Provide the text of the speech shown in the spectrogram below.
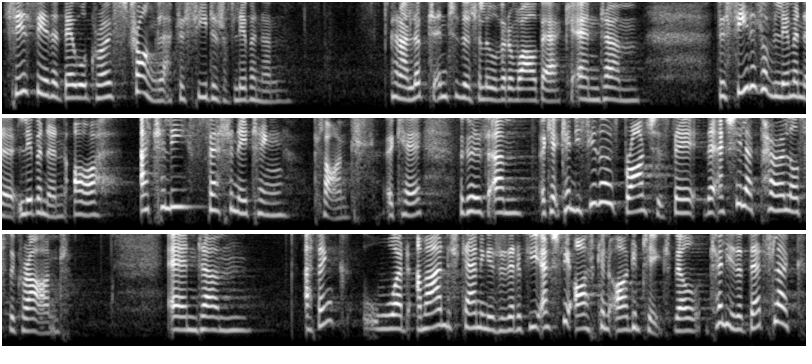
It says there that they will grow strong like the cedars of Lebanon. And I looked into this a little bit a while back, and um, the cedars of Lebanon are utterly fascinating plants, okay? Because, um, okay, can you see those branches? They're, they're actually like parallel to the ground. And um, I think what my understanding is, is that if you actually ask an architect, they'll tell you that that's like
